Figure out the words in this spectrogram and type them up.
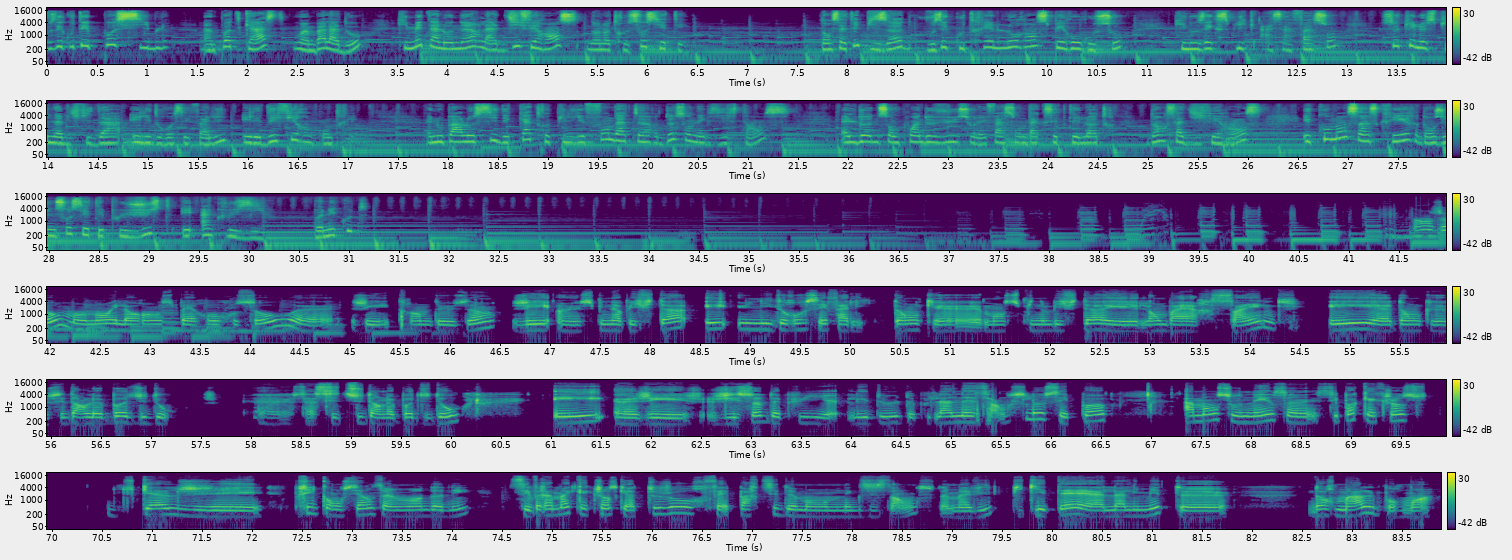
Vous écoutez Possible, un podcast ou un balado qui met à l'honneur la différence dans notre société. Dans cet épisode, vous écouterez Laurence Perrault-Rousseau qui nous explique à sa façon ce qu'est le spina bifida et l'hydrocéphalie et les défis rencontrés. Elle nous parle aussi des quatre piliers fondateurs de son existence. Elle donne son point de vue sur les façons d'accepter l'autre dans sa différence et comment s'inscrire dans une société plus juste et inclusive. Bonne écoute Bonjour, mon nom est Laurence Perrault-Rousseau, euh, j'ai 32 ans, j'ai un spina bifida et une hydrocéphalie. Donc, euh, mon spina bifida est lombaire 5 et euh, donc c'est dans le bas du dos. ça se situe dans le bas du dos et j'ai j'ai ça depuis les deux depuis la naissance là. C'est pas à mon souvenir, c'est pas quelque chose duquel j'ai pris conscience à un moment donné. C'est vraiment quelque chose qui a toujours fait partie de mon existence, de ma vie, puis qui était à la limite euh, normal pour moi.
